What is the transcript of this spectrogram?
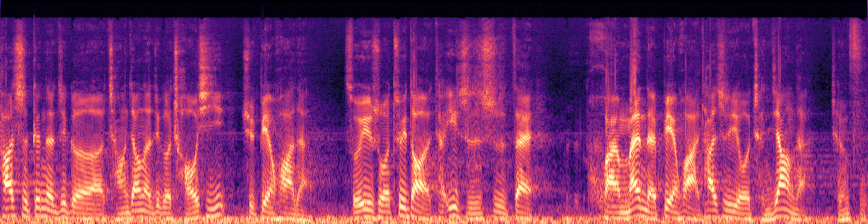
它是跟着这个长江的这个潮汐去变化的，所以说隧道它一直是在缓慢的变化，它是有沉降的、沉浮。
